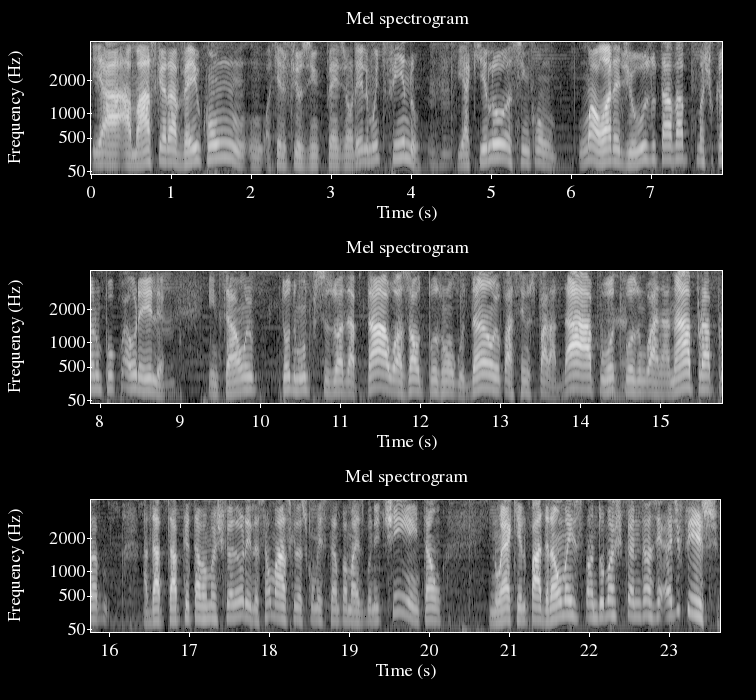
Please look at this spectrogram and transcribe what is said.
E a, a máscara veio com um- um- aquele fiozinho que prende na orelha muito fino, e aquilo, assim, com uma hora de uso, tava machucando um pouco a orelha. Então eu todo mundo precisou adaptar. O Oswaldo pôs um algodão, eu passei um esparadrapo, o outro pôs um guardanapo pra, pra adaptar porque tava machucando a orelha. São máscaras com uma estampa mais bonitinha, então não é aquele padrão, mas andou machucando. Então, assim, é difícil.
